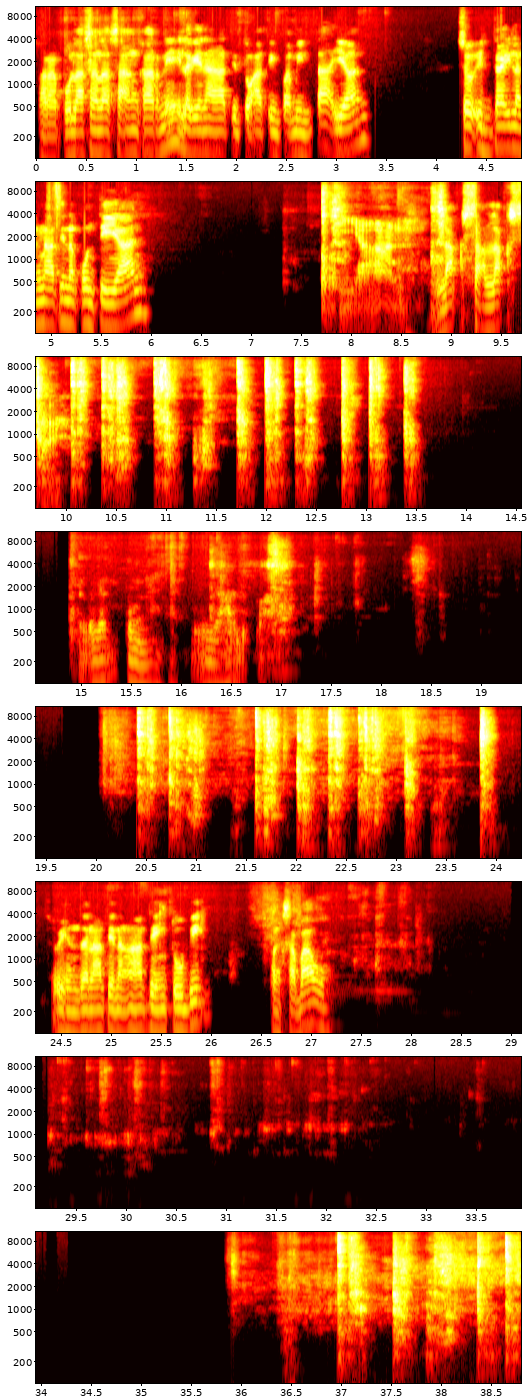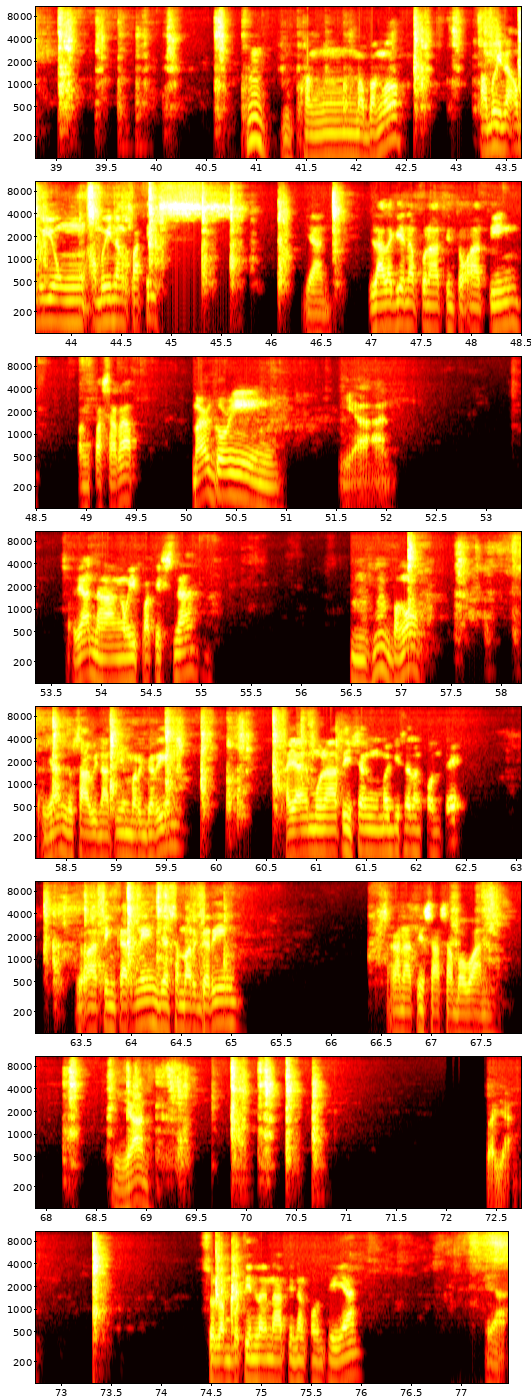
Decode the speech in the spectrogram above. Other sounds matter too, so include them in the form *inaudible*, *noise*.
Para po lasang-lasa ang karne, ilagay na natin itong ating paminta. Yan. So, i-dry lang natin ng konti yan. Yan. Laksa, laksa. Talagang itong inahalo pa. So, ihanda natin ang ating tubig pang sabaw. Hmm, mukhang mabango. Amoy na amoy yung amoy ng patis. Yan. Ilalagay na po natin tong ating pangpasarap. Margarine. Yan. So, yan. Nangangamoy patis na. Mhm, bango. So, yan. Lusawin natin yung margarine. Hayaan muna natin siyang magisa ng konti. Yung ating karne dyan sa margarine. Saka natin sasabawan. Yan. So, ayan. So, lambutin lang natin ng konti yan. Ayan.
